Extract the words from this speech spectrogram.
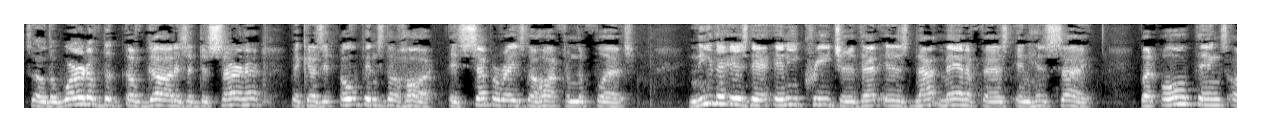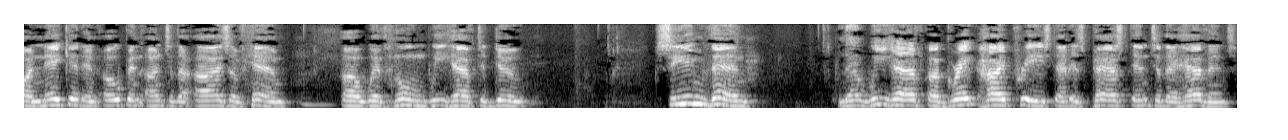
So the word of, the, of God is a discerner because it opens the heart. It separates the heart from the flesh. Neither is there any creature that is not manifest in his sight, but all things are naked and open unto the eyes of him uh, with whom we have to do. Seeing then that we have a great high priest that is passed into the heavens,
